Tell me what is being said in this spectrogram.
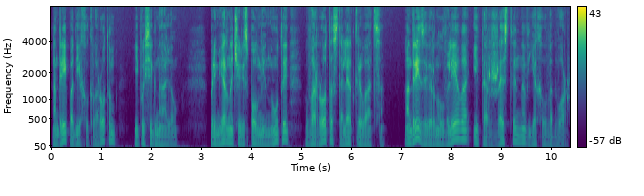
Андрей подъехал к воротам и посигналил. Примерно через полминуты ворота стали открываться. Андрей завернул влево и торжественно въехал во двор.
